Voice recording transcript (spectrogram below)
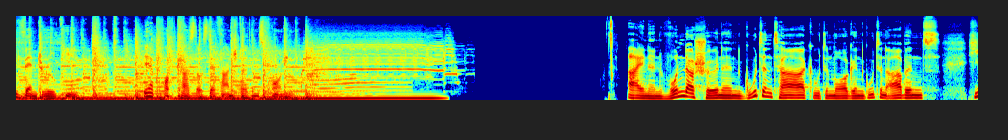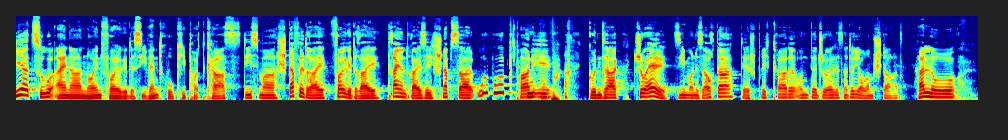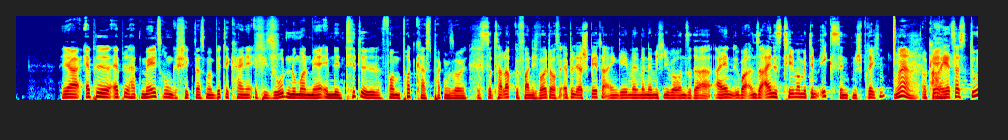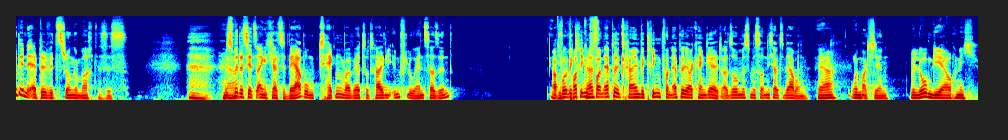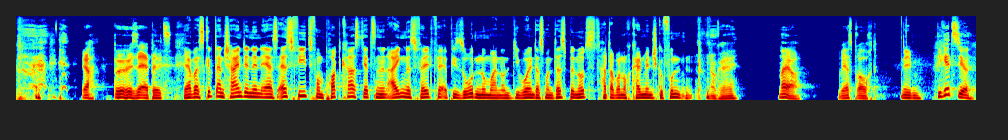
Event Rookie, der Podcast aus der Veranstaltungsbranche. Einen wunderschönen guten Tag, guten Morgen, guten Abend. Hier zu einer neuen Folge des Event Rookie Podcasts. Diesmal Staffel 3, Folge 3, 33, Schnapszahl, up, up, Party. Up, up. Guten Tag, Joel. Simon ist auch da, der spricht gerade und der Joel ist natürlich auch am Start. Hallo. Ja, Apple, Apple hat Mails rumgeschickt, dass man bitte keine Episodennummern mehr in den Titel vom Podcast packen soll. Das ist total abgefahren. Ich wollte auf Apple erst später eingehen, wenn wir nämlich über unsere ein, über unser eines Thema mit dem X hinten sprechen. Ah, okay. Aber jetzt hast du den Apple-Witz schon gemacht. Das ist. Müssen ja. wir das jetzt eigentlich als Werbung taggen, weil wir total die Influencer sind? Obwohl wir kriegen von Apple kein, wir kriegen von Apple ja kein Geld, also müssen wir es auch nicht als Werbung ja, und markieren. Wir loben die ja auch nicht. ja, Böse Apples. Ja, aber es gibt anscheinend in den RSS-Feeds vom Podcast jetzt ein eigenes Feld für Episodennummern und die wollen, dass man das benutzt, hat aber noch kein Mensch gefunden. Okay. Naja, wer es braucht. Eben. Wie geht's dir?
